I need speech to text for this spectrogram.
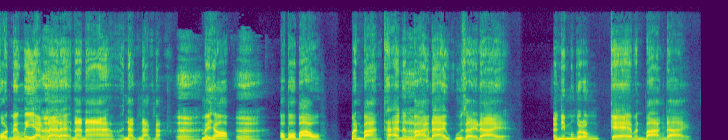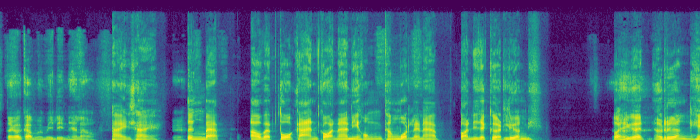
คนแม่งไม่อยากได้อ่าแล้วหนาหนาหนักหนักๆอะเออไม่ชอบ เออขอเบาๆมันบาง ถ้าอันนั้นอ่าบางได้กูใส่ได้ อันนี้มันก็ต้องแก้ให้มันบางได้ แต่ก็กลับมามีลิ้นให้เรา ใช่ใช่เออซึ่งแบบเอาแบบตัวการก่อนหน้านี้ของทั้งหมดเลยนะครับ ก่อนที่จะเกิดเรื่องนี้ ก่อนที่เกิดเรื่องเห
